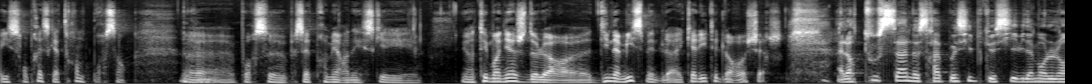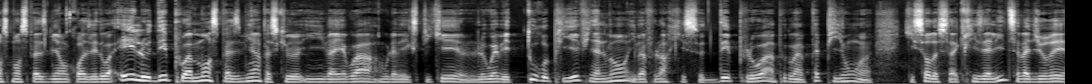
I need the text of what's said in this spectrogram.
ils sont presque à 30% euh, pour, ce, pour cette première année, ce qui est un témoignage de leur euh, dynamisme et de la qualité de leur recherche. Alors tout ça ne sera possible que si évidemment le lancement se passe bien, on croise les doigts, et le déploiement se passe bien, parce qu'il va y avoir, vous l'avez expliqué, le web est tout replié finalement, il va falloir qu'il se déploie un peu comme un papillon euh, qui sort de sa chrysalide, ça va durer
